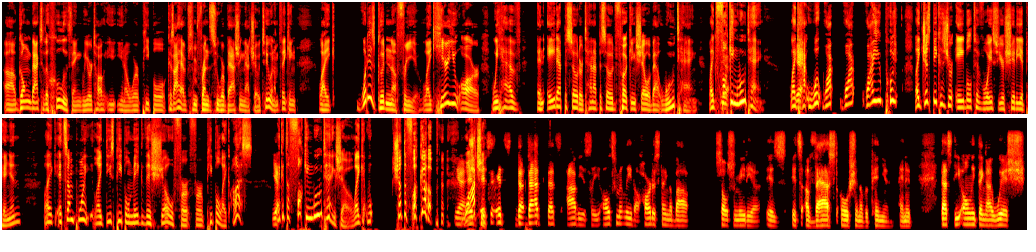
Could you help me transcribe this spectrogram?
uh, going back to the Hulu thing, we were talking, you know, where people, because I have some friends who were bashing that show too, and I'm thinking, like, what is good enough for you? Like, here you are, we have an eight episode or 10 episode fucking show about Wu Tang, like Yeah. fucking Wu Tang. Like, Yeah. how, what, why, why, why are you push? Like, just because you're able to voice your shitty opinion, like, at some point, like, these people make this show for for people like us. Yeah. Like, it's a fucking Wu Tang show. Like, w- shut the fuck up. yeah, watch it's, It's, it's that that that's obviously ultimately the hardest thing about social media is it's a vast ocean of opinion, and it that's the only thing I wish.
